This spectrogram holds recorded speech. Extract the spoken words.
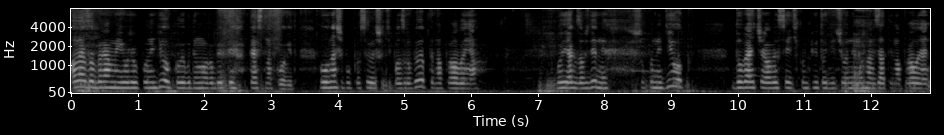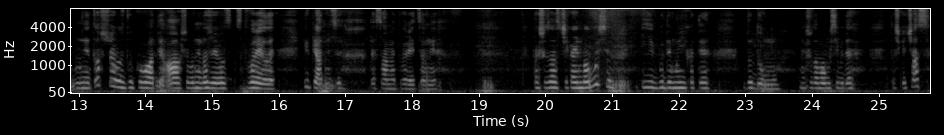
але заберемо його вже в понеділок, коли будемо робити тест на ковід. Головне, що попросили, що типу, зробили б те направлення. Бо як завжди, не, що понеділок до вечора висить комп'ютер, нічого не можна взяти направлення. Не то, що роздрукувати, а що вони навіть його створили. І в п'ятницю те саме твориться в них. Так що зараз чекаємо бабусю і будемо їхати додому. Якщо там бабусі буде трошки час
